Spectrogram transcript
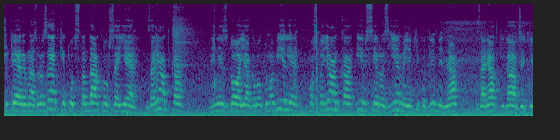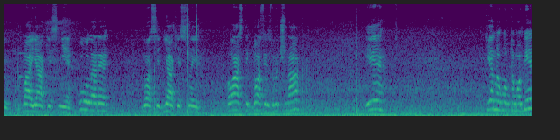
Чотири у нас розетки, тут стандартно все є зарядка, гніздо, як в автомобілі, постоянка і всі роз'єми, які потрібні для зарядки гаджетів. Два якісні кулери, досить якісний пластик, досить зручна. І кинув автомобіль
